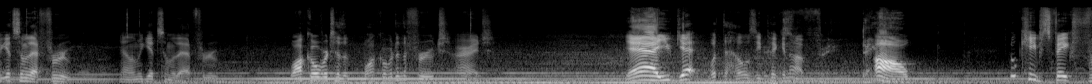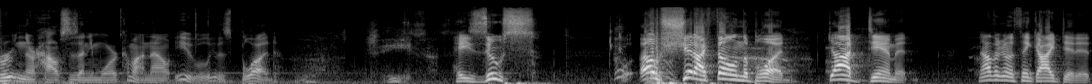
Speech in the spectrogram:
Let me get some of that fruit. Yeah, let me get some of that fruit. Walk over to the walk over to the fruit. All right. Yeah, you get. What the hell is he picking up? Oh. Who keeps fake fruit in their houses anymore? Come on now. Ew, look at this blood. Jesus. Hey, Zeus! Oh shit, I fell in the blood. God damn it. Now they're gonna think I did it.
